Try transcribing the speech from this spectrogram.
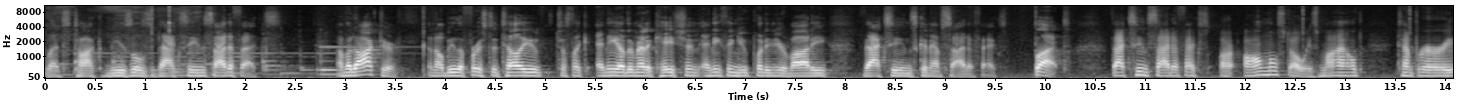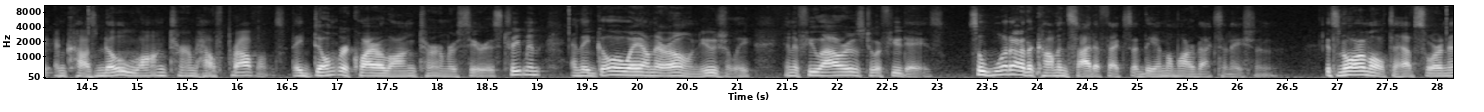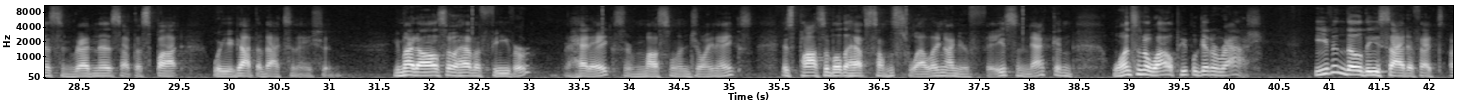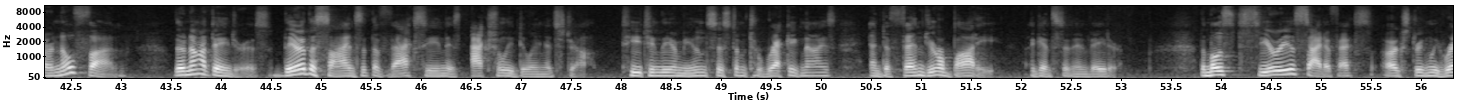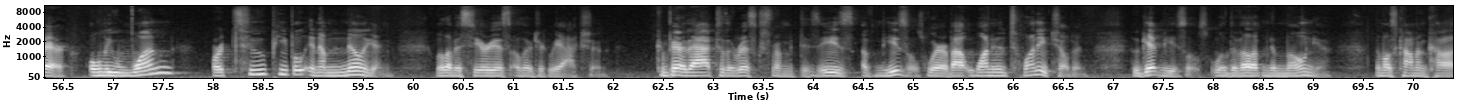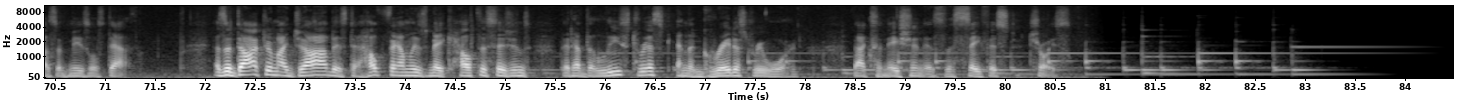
let's talk measles vaccine side effects. I'm a doctor, and I'll be the first to tell you, just like any other medication, anything you put in your body, vaccines can have side effects. But vaccine side effects are almost always mild, temporary, and cause no long-term health problems. They don't require long-term or serious treatment, and they go away on their own, usually, in a few hours to a few days. So what are the common side effects of the MMR vaccination? It's normal to have soreness and redness at the spot where you got the vaccination. You might also have a fever, headaches, or muscle and joint aches. It's possible to have some swelling on your face and neck, and once in a while people get a rash. Even though these side effects are no fun, they're not dangerous. They're the signs that the vaccine is actually doing its job, teaching the immune system to recognize and defend your body against an invader. The most serious side effects are extremely rare. Only one or two people in a million will have a serious allergic reaction. Compare that to the risks from disease of measles, where about 1 in 20 children who get measles will develop pneumonia, the most common cause of measles death. As a doctor, my job is to help families make health decisions that have the least risk and the greatest reward. Vaccination is the safest choice.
